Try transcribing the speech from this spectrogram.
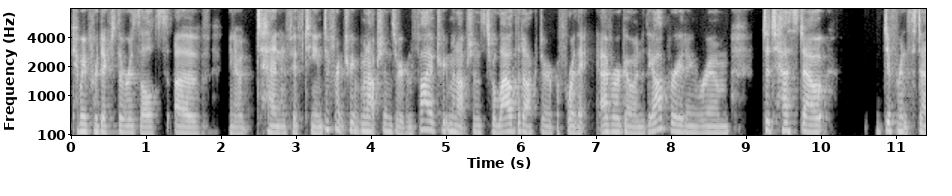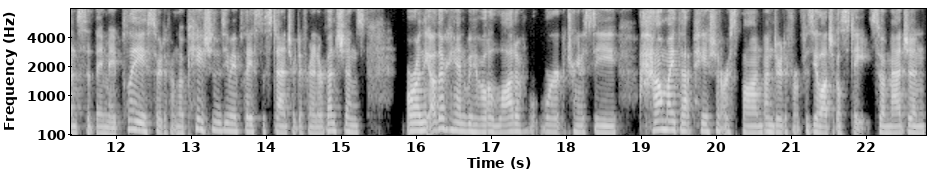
can we predict the results of, you know, 10, 15 different treatment options or even five treatment options to allow the doctor before they ever go into the operating room to test out different stents that they may place or different locations you may place the stent or different interventions or on the other hand, we have a lot of work trying to see how might that patient respond under different physiological states. So imagine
